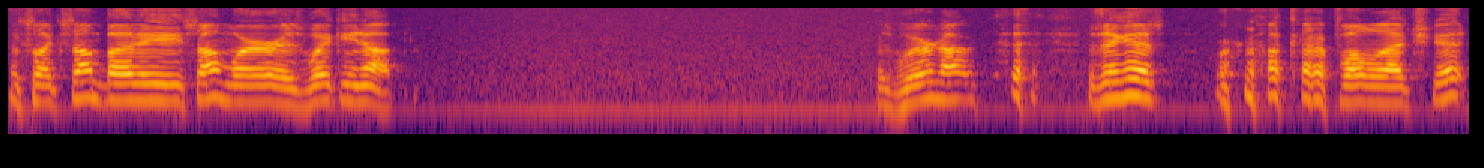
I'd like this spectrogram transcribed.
Looks like somebody somewhere is waking up. Because we're not, the thing is, we're not going to follow that shit.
